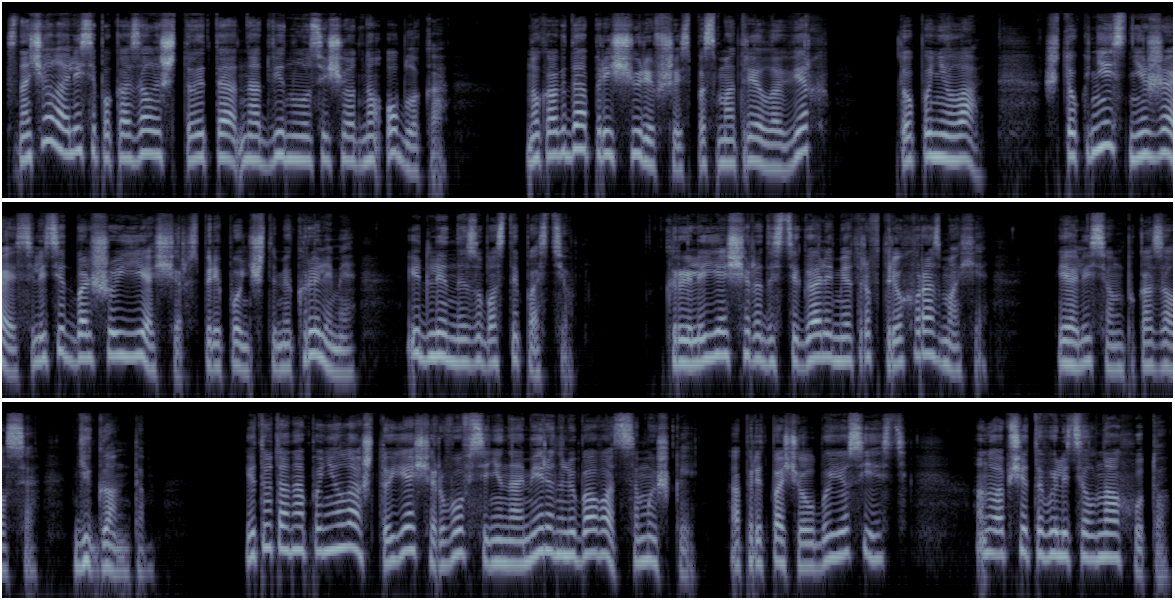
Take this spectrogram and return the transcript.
Сначала Алисе показалось, что это надвинулось еще одно облако, но когда, прищурившись, посмотрела вверх, то поняла, что к ней, снижаясь, летит большой ящер с перепончатыми крыльями и длинной зубастой пастью. Крылья ящера достигали метров трех в размахе, и Алисе он показался гигантом. И тут она поняла, что ящер вовсе не намерен любоваться мышкой, а предпочел бы ее съесть. Он вообще-то вылетел на охоту.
